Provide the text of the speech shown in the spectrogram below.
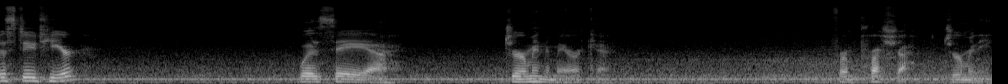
This dude here was a uh, German American from Prussia, Germany.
